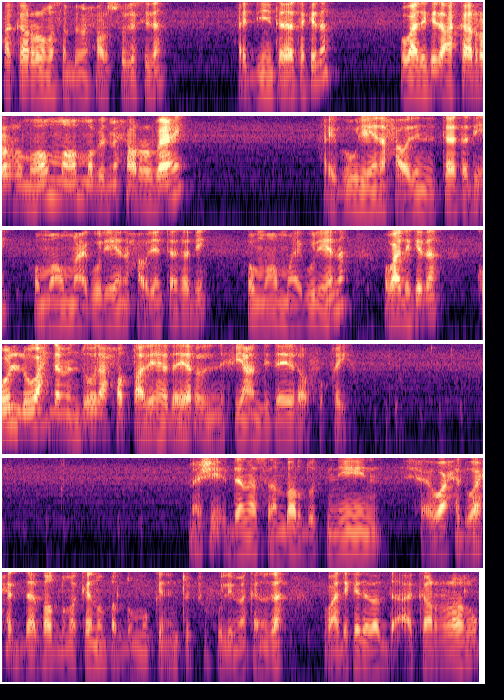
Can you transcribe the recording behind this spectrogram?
هكرره مثلا بمحور الثلاثي ده. هيديني تلاتة كده. وبعد كده هكررهم هم هم بالمحور الرباعي. هيجوا لي هنا حوالين التلاتة دي. هم هم هيجوا لي هنا حوالين التلاتة دي. هم هم هيجوا لي هنا. وبعد كده كل واحدة من دول هحط عليها دايرة لأن في عندي دايرة أفقية. ماشي؟ ده مثلا برضو اتنين واحد واحد. ده برضو مكانه برضو ممكن أنتوا تشوفوا لي مكانه ده. وبعد كده ببدأ أكرره.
